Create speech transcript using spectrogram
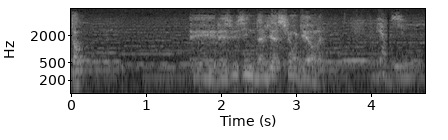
temps et les usines d'aviation Guerlain. Bien, monsieur.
